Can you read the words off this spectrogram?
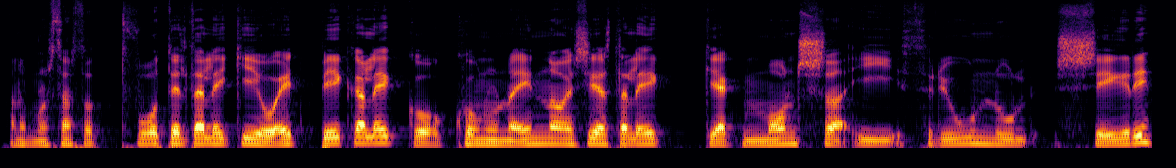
hann er búin að starta tvo deildaleiki og einn byggarleik og kom núna inn á í síðasta leik gegn Monsa í 3-0 sigri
